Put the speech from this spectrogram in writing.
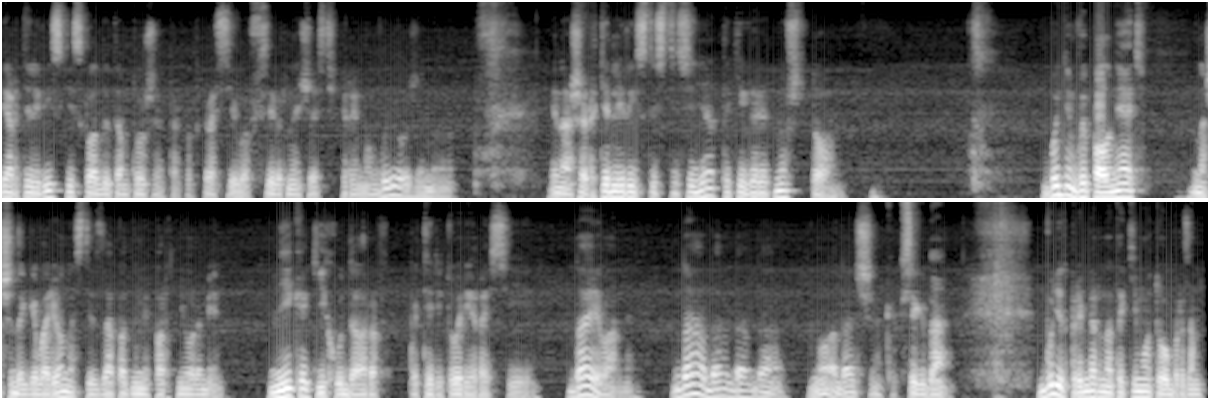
И артиллерийские склады там тоже так вот красиво в северной части Крыма выложены. И наши артиллеристы сидят такие, говорят, ну что, будем выполнять наши договоренности с западными партнерами. Никаких ударов по территории России. Да, Иваны? Да, да, да, да. Ну а дальше, как всегда, будет примерно таким вот образом.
